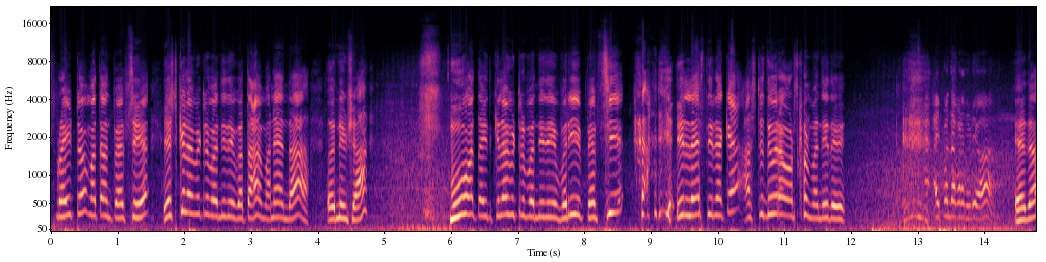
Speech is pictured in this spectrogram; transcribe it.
ಸ್ಪ್ರೈಟು ಮತ್ತು ಒಂದು ಪೆಪ್ಸಿ ಎಷ್ಟು ಕಿಲೋಮೀಟ್ರ್ ಬಂದಿದ್ದೀವಿ ಗೊತ್ತಾ ಮನೆಯಿಂದ ಒಂದು ನಿಮಿಷ ಮೂವತ್ತೈದು ಕಿಲೋಮೀಟ್ರ್ ಬಂದಿದ್ದೀವಿ ಬರೀ ಪೆಪ್ಸಿ ಇಲ್ಲಿ ತಿನ್ನೋಕ್ಕೆ ಅಷ್ಟು ದೂರ ಓಡಿಸ್ಕೊಂಡು ಬಂದಿದ್ದೀವಿ ಏದು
